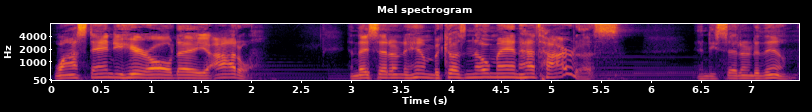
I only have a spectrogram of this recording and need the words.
Why stand you here all day idle? And they said unto him, Because no man hath hired us. And he said unto them,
